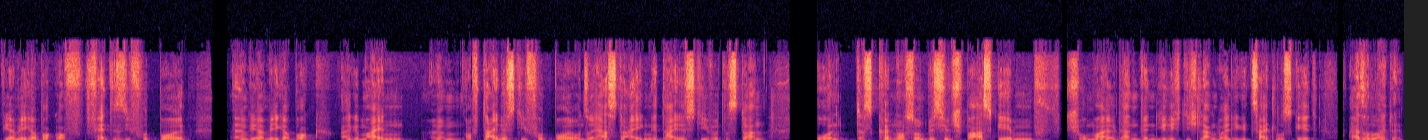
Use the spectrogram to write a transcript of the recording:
Wir haben mega Bock auf Fantasy Football. Ähm, wir haben mega Bock allgemein ähm, auf Dynasty Football. Unsere erste eigene Dynasty wird es dann. Und das könnte noch so ein bisschen Spaß geben, schon mal dann, wenn die richtig langweilige Zeit losgeht. Also Leute,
